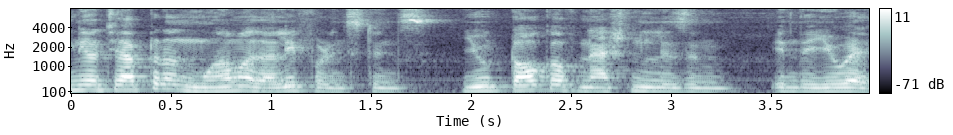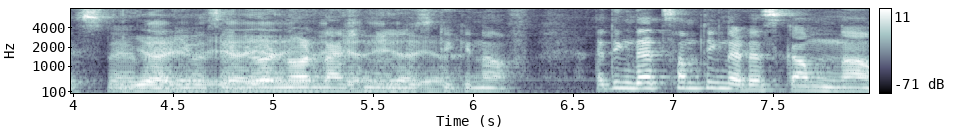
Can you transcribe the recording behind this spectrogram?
in your chapter on Muhammad Ali, for instance, you talk of nationalism in the US, where Yeah, you yeah, said yeah, you are yeah, not yeah, yeah, nationalistic yeah. enough. I think that's something that has come now,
